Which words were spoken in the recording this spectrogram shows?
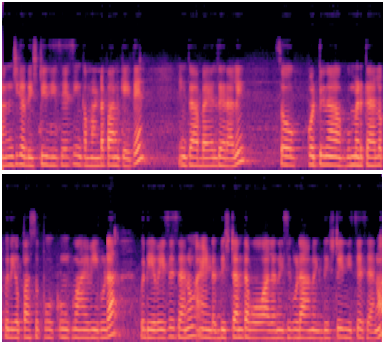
మంచిగా దిష్టి తీసేసి ఇంకా మండపానికి అయితే ఇంకా బయలుదేరాలి. సో కొట్టిన గుమ్మడికాయలో కొద్దిగా పసుపు కుంకుమ ఇవి కూడా కొద్దిగా వేసేసాను. అండ్ దిష్టి అంతా పోవాలనేసి కూడా ఆమెకు దిష్టి తీసేసాను.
